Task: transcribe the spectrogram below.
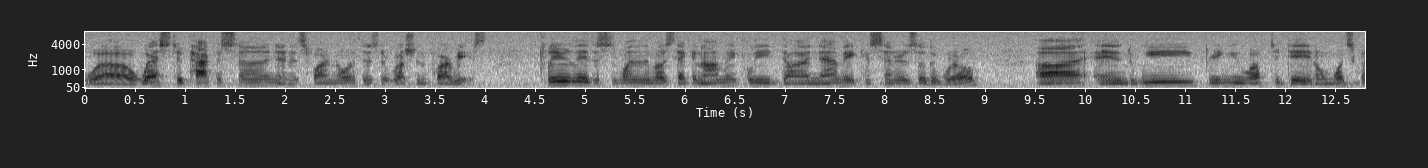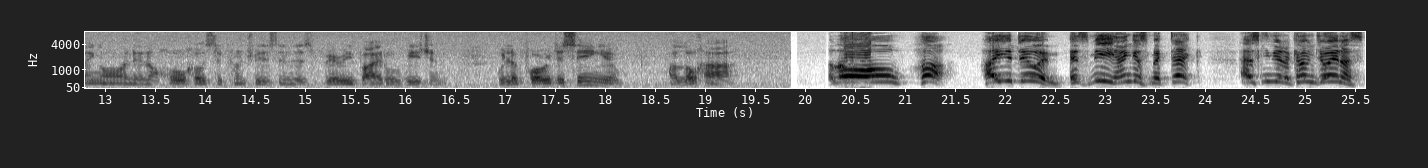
uh, west to Pakistan, and as far north as the Russian Far East. Clearly, this is one of the most economically dynamic centers of the world, uh, and we bring you up to date on what's going on in a whole host of countries in this very vital region. We look forward to seeing you. Aloha. Aloha! How you doing? It's me, Angus McTech, asking you to come join us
